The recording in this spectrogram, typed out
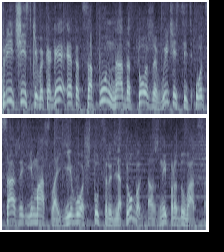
При чистке ВКГ этот сапун надо тоже вычистить от сажи и масла. Его штуцеры для трубок должны продуваться.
